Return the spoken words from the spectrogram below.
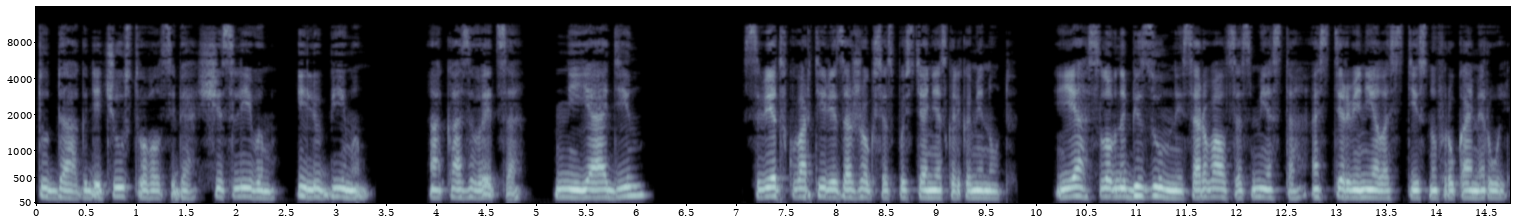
туда, где чувствовал себя счастливым и любимым. Оказывается, не я один. Свет в квартире зажегся спустя несколько минут. Я, словно безумный, сорвался с места, остервенело стиснув руками руль.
